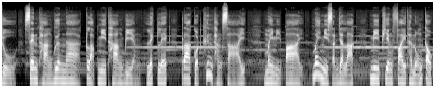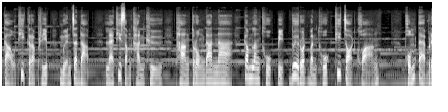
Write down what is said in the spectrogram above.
จู่ๆ เส้นทางเบื้องหน้ากลับมีทางเบี่ยง เล็กๆ ปรากฏขึ้นทางซ้าย ไม่มีป้าย ไม่มีสัญญลักษณ์ มีเพียงไฟถนนเก่าๆ ที่กระพริบเหมือนจะดับและที่สำคัญคือ ทางตรงด้านหน้ากำลังถูกปิดด้วยรถบรรทุกที่จอดขวาง ผมแตะเบร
